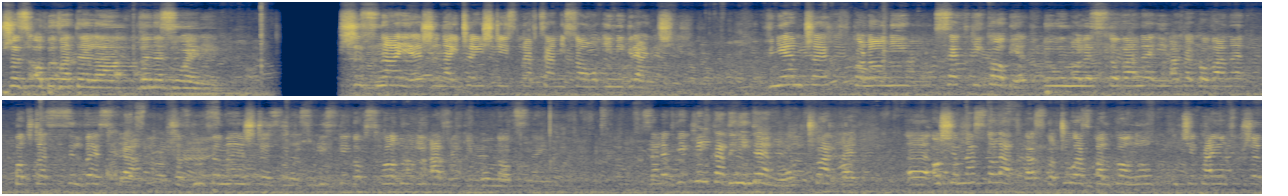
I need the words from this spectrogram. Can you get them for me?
przez obywatela Wenezueli. Przyznaję, że najczęściej sprawcami są imigranci. W Niemczech, w kolonii, setki kobiet były molestowane i atakowane podczas Sylwestra przez grupy mężczyzn z Bliskiego Wschodu i Afryki Północnej. Zaledwie kilka dni temu, w czwartek, osiemnastolatka skoczyła z balkonu, uciekając przed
